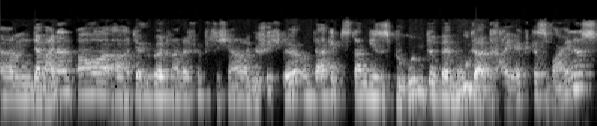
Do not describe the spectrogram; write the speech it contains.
Ähm, der Weinanbau äh, hat ja über 350 Jahre Geschichte und da gibt es dann dieses berühmte Bermuda-Dreieck des Weines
